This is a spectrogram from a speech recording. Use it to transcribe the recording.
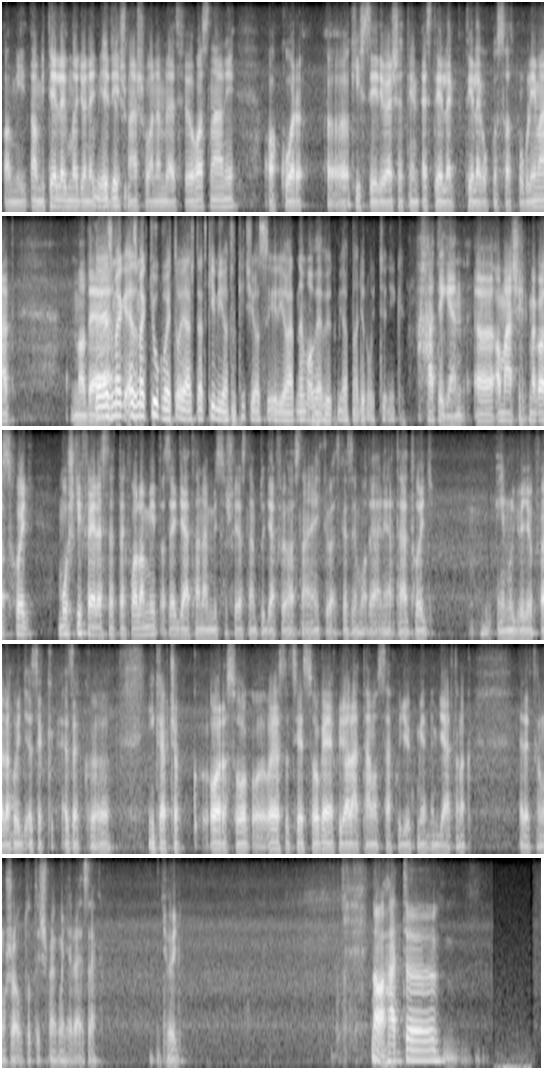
ami, ami tényleg nagyon egyedi és máshol nem lehet felhasználni, akkor a kis széria esetén ez tényleg, tényleg okozhat problémát. Na de... de ez, meg, ez meg tyúk vagy tojás, tehát ki miatt kicsi a széria, hát nem a vevők miatt nagyon úgy tűnik. Hát igen, a másik meg az, hogy most kifejlesztettek valamit, az egyáltalán nem biztos, hogy ezt nem tudják felhasználni egy következő modellnél. Tehát, hogy én úgy vagyok vele, hogy ezek, ezek inkább csak arra szolg, ezt a célt szolgálják, hogy alátámasztják, hogy ők miért nem gyártanak elektromos autót, és megmagyarázzák. Úgyhogy Na, hát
